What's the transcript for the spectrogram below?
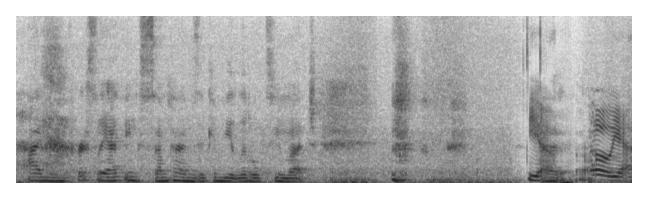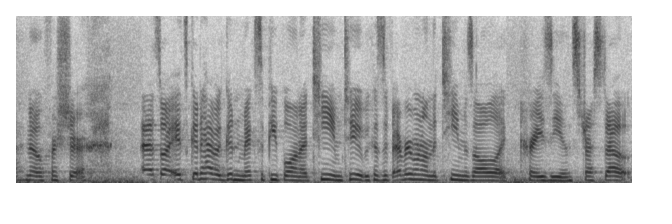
I mean, personally, I think sometimes it can be a little too much. Yeah. Oh yeah. No, for sure. That's why it's good to have a good mix of people on a team too, because if everyone on the team is all like crazy and stressed out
